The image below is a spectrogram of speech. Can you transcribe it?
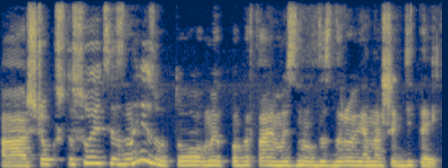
А що стосується знизу, то ми повертаємось знову до здоров'я наших дітей.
